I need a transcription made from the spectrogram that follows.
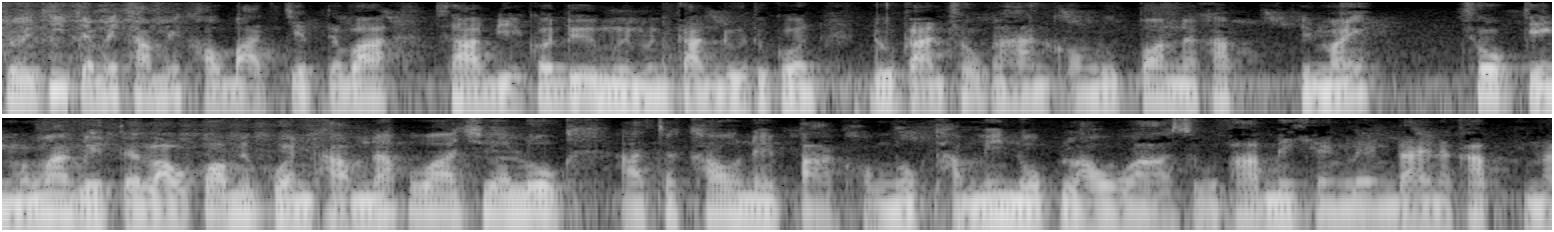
โดยที่จะไม่ทำให้เขาบาดเจ็บ แต่ว่าซาบีก็ดื้อมือเหมือนกันดูทุกคน ดูการโชคอาหารของลูกป้อนนะครับ เห็นไหมโชคเก่งมากๆเลย แต่เราก็ไม่ควรทำนะ เพราะว่าเชื้อโรคอาจจะเข้าในปากของนกทำให้นกเราอ่าสุขภาพไม่แข็งแรงได้นะครับ เห็นไหม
